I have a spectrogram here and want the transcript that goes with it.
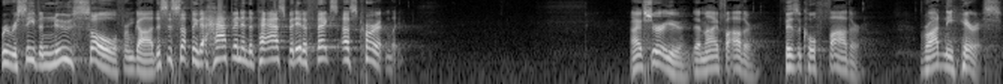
We received a new soul from God. This is something that happened in the past, but it affects us currently. I assure you that my father, physical father, Rodney Harris,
